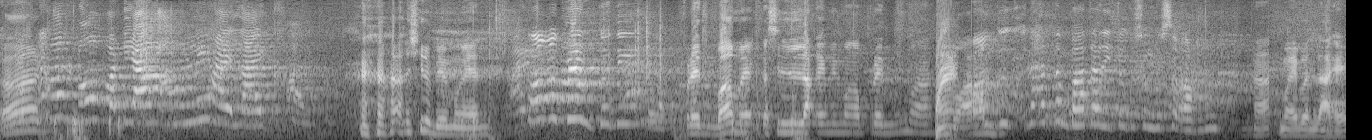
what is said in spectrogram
Ah, No, but I only I like her. Ano sino ba yung mga yan? Mga friend ko dito. Friend ba? May, kasi lalaki may mga friend mo ah. Ang, lahat ng bata dito gusto gusto ako. Ha? May ibang lahi?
